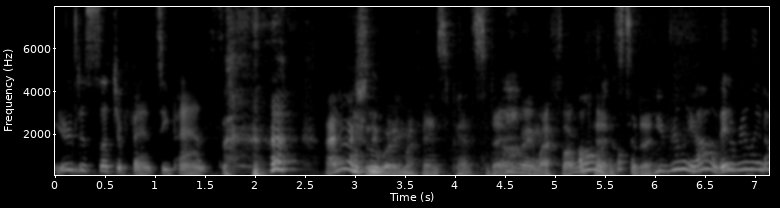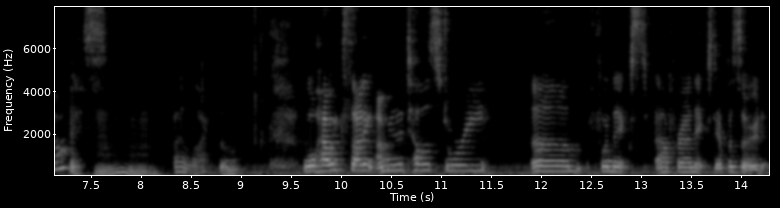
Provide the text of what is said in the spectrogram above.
You're just such a fancy pants. I am actually wearing my fancy pants today. I'm wearing my floral Oh my pants god, today. you really are. They're really nice. Mm. I like them. Well, how exciting! I'm going to tell a story um, for next uh, for our next episode,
